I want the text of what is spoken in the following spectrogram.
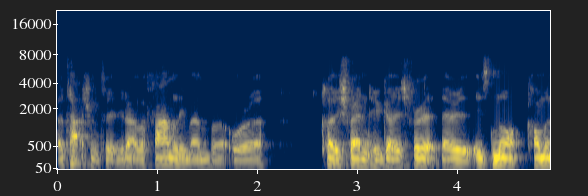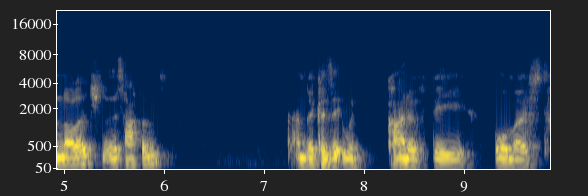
attachment to it, if you don't have a family member or a close friend who goes through it, there is, it's not common knowledge that this happens. And because it would kind of be almost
